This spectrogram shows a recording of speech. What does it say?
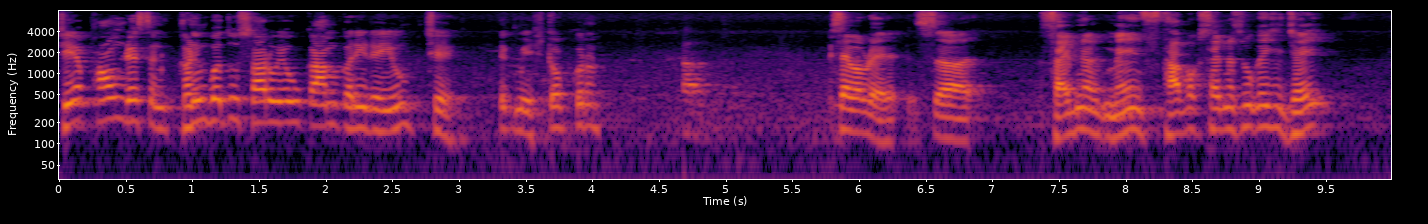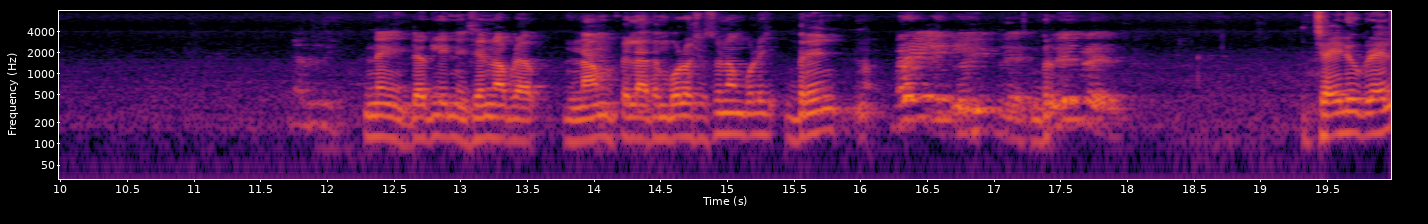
જે ફાઉન્ડેશન ઘણું બધું સારું એવું કામ કરી રહ્યું છે. એક મિનિટ સ્ટોપ કરો. સાહેબ, આપણે સાહેબને મેઇન સ્થાપક સાહેબને શું કહે છે? જય? નહીં ડગલીની જેનું આપણે નામ પહેલાં તમે બોલો છો. શું નામ બોલે છે? બ્રેન? જય લુબ્રેલ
